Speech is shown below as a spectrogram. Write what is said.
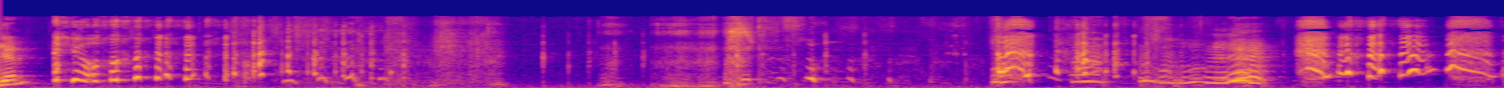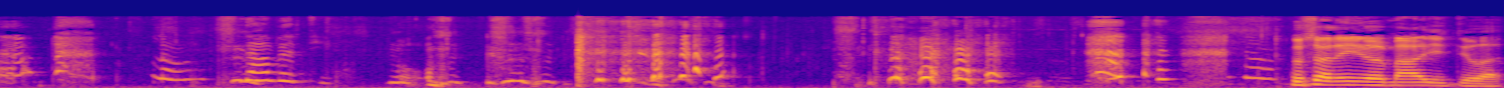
Můžem? Jo. No, dá Bertí. No. to se není normální, tyhle.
